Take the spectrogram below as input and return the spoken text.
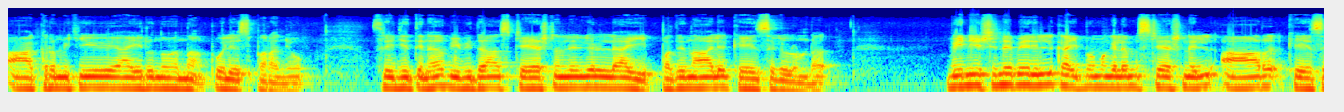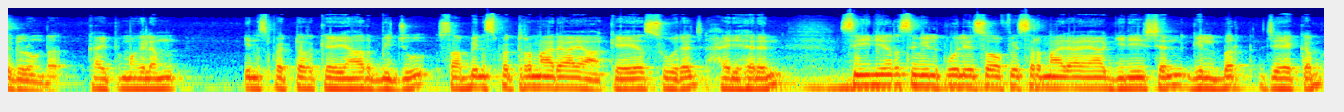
ആക്രമിക്കുകയായിരുന്നുവെന്ന് പോലീസ് പറഞ്ഞു. ശ്രീജിത്തിന് വിവിധ സ്റ്റേഷനുകളിലായി പതിനാല് കേസുകളുണ്ട്. വിനീഷിന്റെ പേരിൽ കയ്പമംഗലം സ്റ്റേഷനിൽ ആറ് കേസുകളുണ്ട്. Kaipamangalam inspector K R Biju sub ഇൻസ്പെക്ടർമാരായ K S Suraj Hariharan senior civil police ഓഫീസർമാരായ Gireesan Gilbert Jacob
